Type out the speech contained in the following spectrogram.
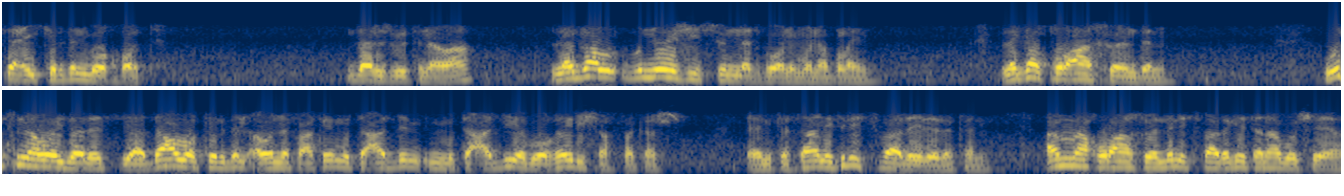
سعیکردن بۆ خۆت دەرزوتنەوە لەگەڵ نوێژی سنت بۆ نمونە بڵێن لەگەڵ قورآان خوێندن وتنەوەی دەرس یا داواکردن ئەو نەفاکەی متعدیە بۆ غیری شخصەکەش يعني کەسانی تری استفادة لێ دەکەن ئەمما قورآن خوێندن استفادەکەی تەنا بۆ شەیە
